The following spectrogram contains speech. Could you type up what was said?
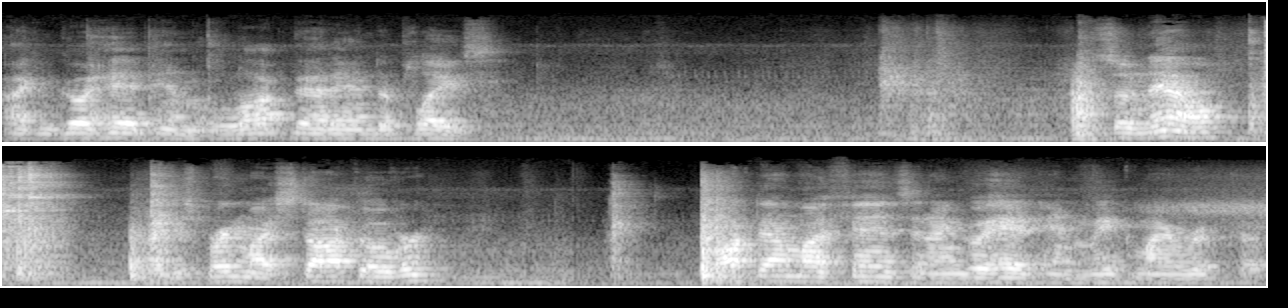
I can go ahead and lock that into place. So now I just bring my stock over, lock down my fence and I can go ahead and make my rip cut.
